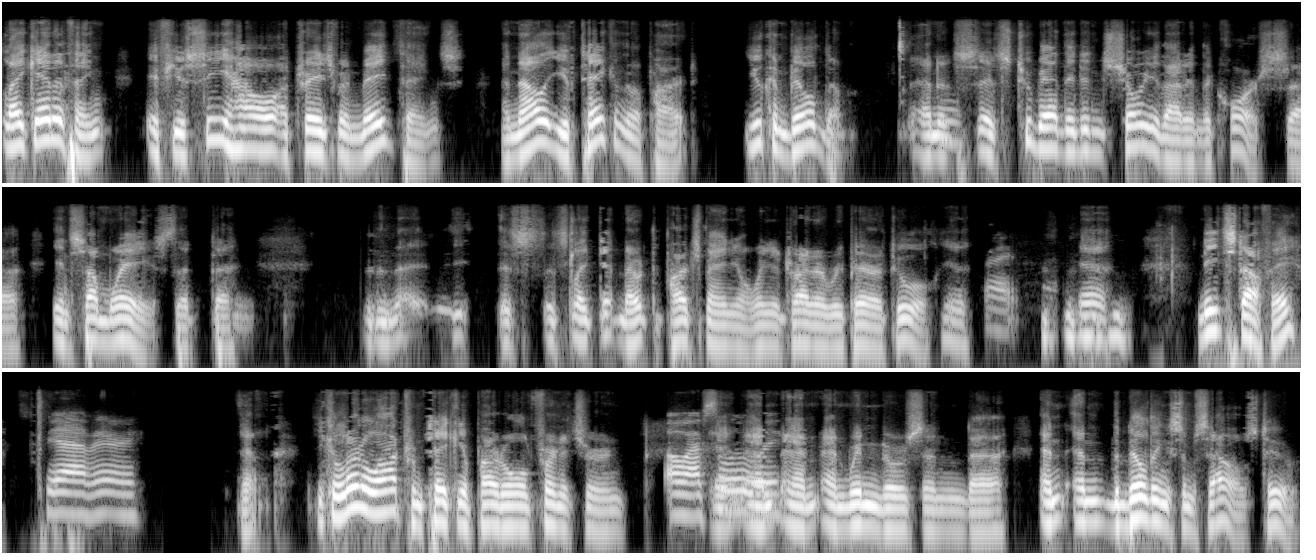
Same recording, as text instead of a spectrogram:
like anything, if you see how a tradesman made things, and now that you've taken them apart, you can build them. And mm. it's it's too bad they didn't show you that in the course. Uh, in some ways, that uh, mm-hmm. it's it's like getting out the parts manual when you're trying to repair a tool. Yeah. Right. Yeah. Neat stuff, eh? Yeah, very. Yeah. You can learn a lot from taking apart old furniture and oh, absolutely, and and, and, and windows and uh, and and the buildings themselves too.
